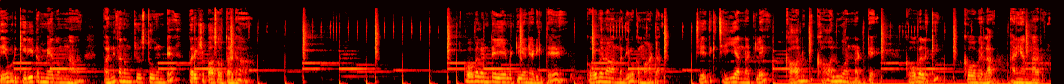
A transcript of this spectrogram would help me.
దేవుడి కిరీటం మీద ఉన్న పనితనం చూస్తూ ఉంటే పరీక్ష పాస్ అవుతాడా కోవెలంటే ఏమిటి అని అడిగితే కోవెల అన్నది ఒక మాట. చేతికి చెయ్యి అన్నట్లే కాలుకి కాలు అన్నట్టే కోవెలకి కోవెల అని అన్నారు.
